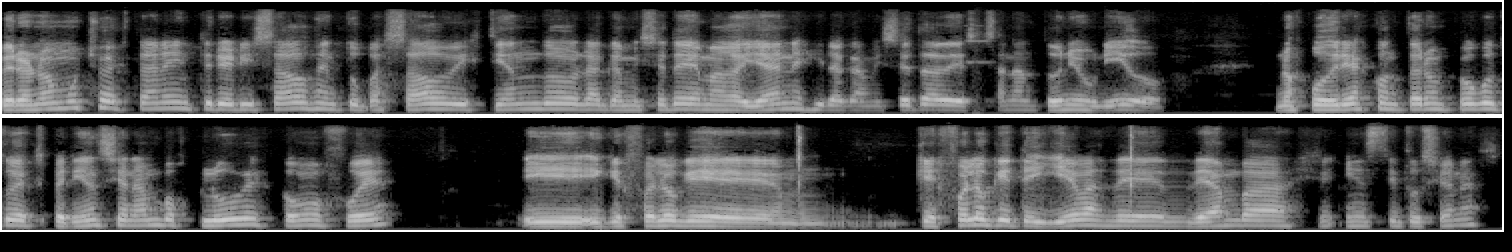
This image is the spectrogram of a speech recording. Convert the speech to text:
pero no muchos están interiorizados en tu pasado vistiendo la camiseta de Magallanes y la camiseta de San Antonio Unido. ¿Nos podrías contar un poco tu experiencia en ambos clubes, cómo fue y, qué fue lo que qué fue lo que te llevas de, ambas instituciones?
